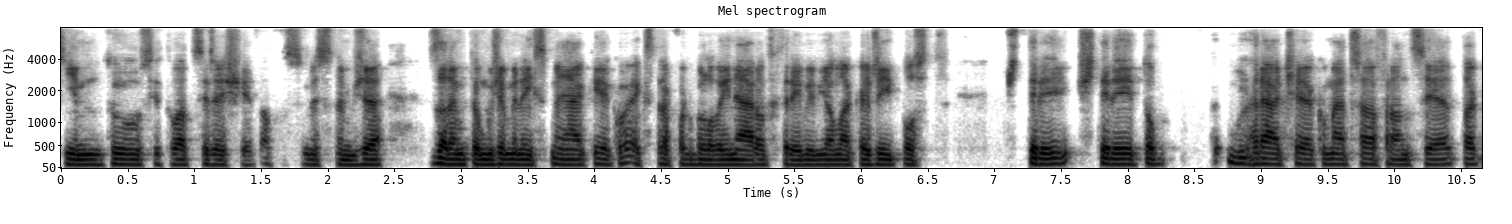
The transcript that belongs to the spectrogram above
s ním tu situaci řešit. A to si myslím, že vzhledem k tomu, že my nejsme nějaký jako extra fotbalový národ, který by měl na každý post čtyři, čtyři top hráče, jako má třeba Francie, tak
